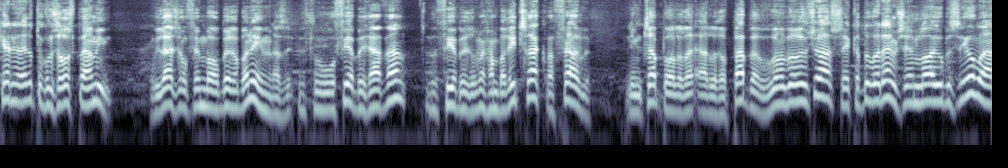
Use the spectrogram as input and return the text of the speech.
כן, ראינו אותו כבר שלוש פעמים. בגלל שמופיעים בו הרבה רבנים, אז הוא הופיע ברבא, הוא הופיע ברבי נחמן בר יצחק, ועכשיו נמצא פה על, רב פאפה ואברהם בר יהושע, שכתוב עליהם שהם לא היו בסיומה,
